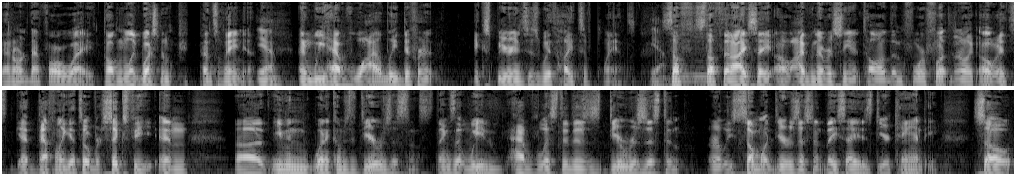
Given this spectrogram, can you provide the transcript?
that aren't that far away, talking like Western Pennsylvania. Yeah. and we have wildly different experiences with heights of plants. Yeah. stuff stuff that I say, oh, I've never seen it taller than four foot, and they're like, oh, it's get definitely gets over six feet, and uh, even when it comes to deer resistance, things that we have listed as deer resistant, or at least somewhat deer resistant, they say is deer candy. So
